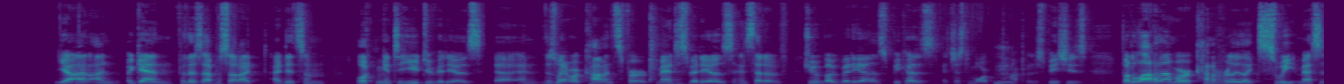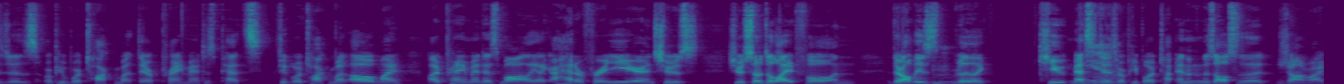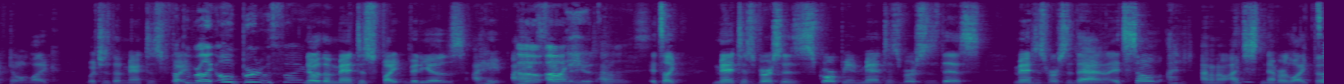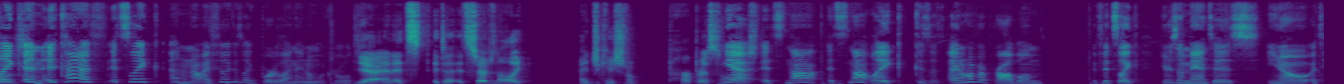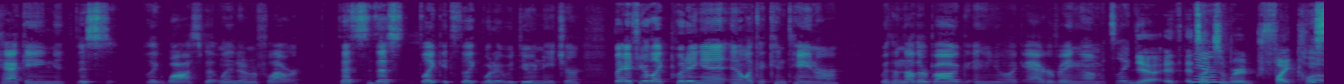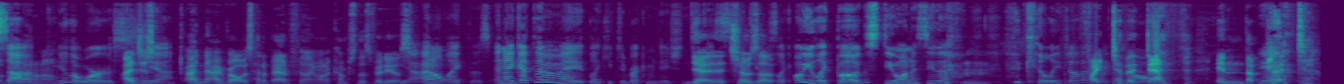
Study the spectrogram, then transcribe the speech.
yeah, and, and again for this episode, I I did some looking into YouTube videos, uh, and there's way more comments for mantis videos instead of Junebug videos because it's just a more popular species. But a lot of them were kind of really like sweet messages, or people were talking about their praying mantis pets. People were talking about, oh my my praying mantis Molly, like I had her for a year, and she was she was so delightful, and there are all these mm-hmm. really like cute messages Yeah. where people are. Ta- and then there's also the genre I don't like, which is the mantis fight. People are like, oh, burn it with fire. No, the mantis fight videos. I hate. I hate Oh, fight oh, I videos. hate I it's like mantis versus scorpion, mantis versus this, mantis versus that. Yeah. It's so I, I don't know. I just never liked it's those. like and it kind of it's like I don't know. I feel like it's like borderline animal cruelty. yeah, and it's it it serves no like educational purpose. Yeah, it's not. It's not like because I don't have a problem if it's like here's a mantis, you know, attacking this like wasp that landed on a flower. That's that's like it's like what it would do in nature. But if you're like putting it in like a container with another bug and you're like aggravating them. It's like Yeah, it, it's like some weird fight club. you suck. I don't know. You're the worst. I just, yeah. I, I've always had a bad feeling when it comes to those videos. Yeah, I don't like this, and I get them in my like YouTube recommendations. Yeah, it shows up. like, oh, you like bugs? Do you want to see them mm-hmm. kill each other? Fight Like, to the no. death in the Yeah. pit.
